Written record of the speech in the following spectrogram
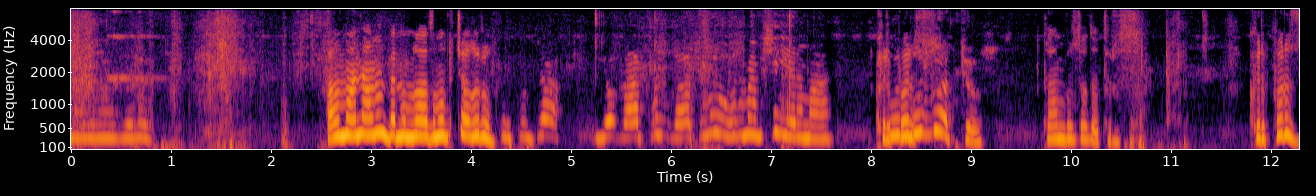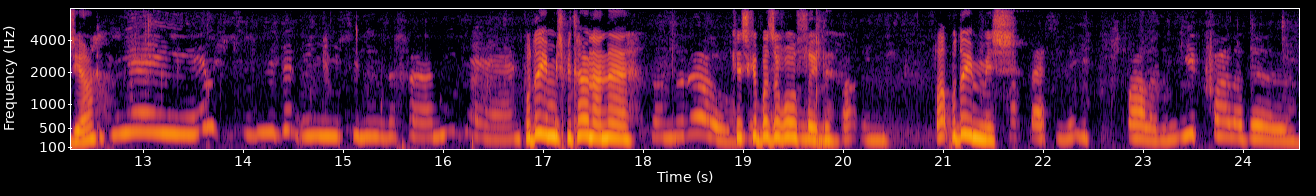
Hayvanları Alma anne alma ben onu lazım oldukça alırım. kırpılacak. Yok karpuz, karpuz o zaman bir şey yaramaz. Kırparız. Buzlu atıyoruz. Tam buzda da atarız. Kırparız ya. Efendim. Bu da inmiş bir tane anne. Keşke bacak olsaydı. Bak bu da inmiş. Bak ben size ip bağladım. İp bağladım.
